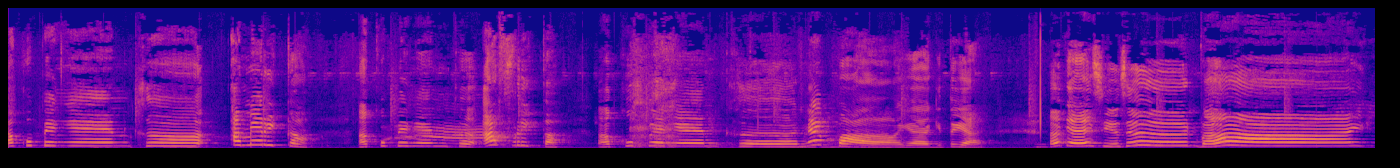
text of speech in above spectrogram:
aku pengen ke Amerika, aku pengen ke Afrika, aku pengen ke Nepal, ya gitu ya. Oke, see you soon, bye.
